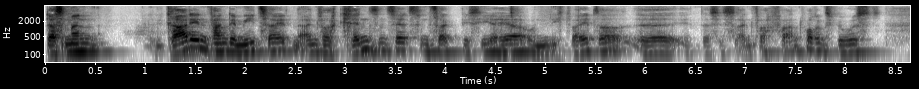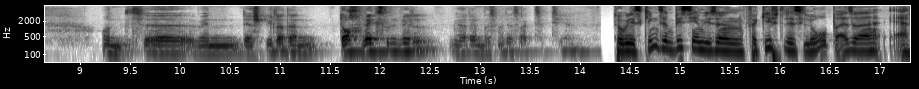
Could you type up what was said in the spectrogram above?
dass man gerade in Pandemiezeiten einfach Grenzen setzt und sagt bis hierher und nicht weiter. Äh, das ist einfach verantwortungsbewusst. Und äh, wenn der Spieler dann doch wechseln will, ja, dann muss man das akzeptieren. Tobi, das klingt so ein bisschen wie so ein vergiftetes Lob. Also er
